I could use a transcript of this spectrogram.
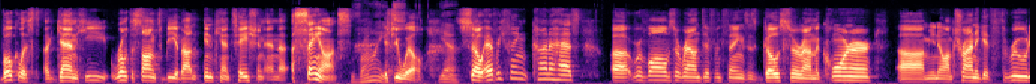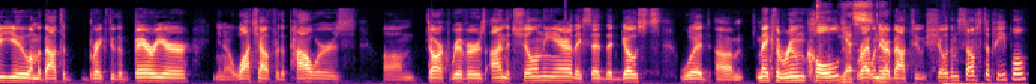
vocalist, again, he wrote the song to be about an incantation and a, a séance, Right. if you will. Yeah. So everything kind of has uh, revolves around different things. As ghosts are around the corner. Um, you know, I'm trying to get through to you. I'm about to break through the barrier. You know, watch out for the powers. Um, dark rivers. I'm the chill in the air. They said that ghosts would um, make the room cold Yes, right when they're about to show themselves to people.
